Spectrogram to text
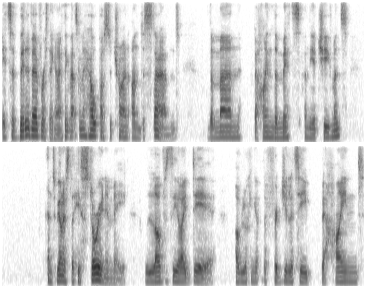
it's a bit of everything, and I think that's going to help us to try and understand the man behind the myths and the achievements. And to be honest, the historian in me loves the idea of looking at the fragility behind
